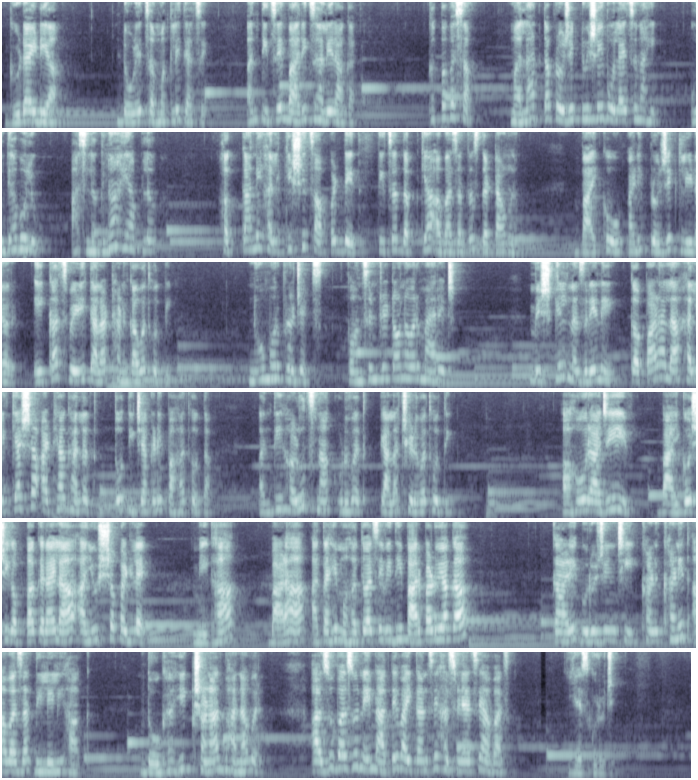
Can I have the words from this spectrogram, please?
गुड आयडिया डोळे चमकले त्याचे. आणि तिचे बारीक झाले रागात. गप्प बसा. मला आत्ता प्रोजेक्टविषयी बोलायचं नाही. उद्या बोलू. आज लग्न आहे आपलं. हक्काने हलकीशी चापट देत तिचं दबक्या आवाजातच दटावणं. बायको आणि प्रोजेक्ट लीडर एकाच वेळी त्याला ठणकावत होती. No more projects concentrate on our marriage मिश्किल नजरेने कपाळाला हलक्याशा आठ्या घालत तो तिच्याकडे पाहत होता. आणि ती हळूच नाक उडवत त्याला चिडवत होती. अहो राजीव बायकोशी गप्पा करायला आयुष्य पडलंय. मेघा बाळा आता हे महत्त्वाचे विधी पार पाडूया का? काळे गुरुजींची खणखणीत आवाजात दिलेली हाक. दोघही क्षणात भानावर आजूबाजूने नातेवाईकांचे हसण्याचे आवाज. येस गुरुजी.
